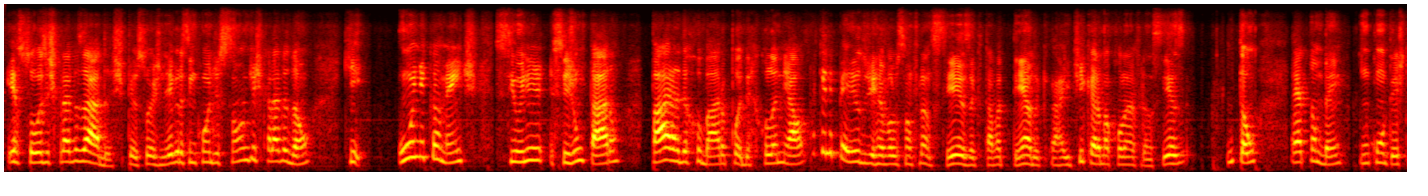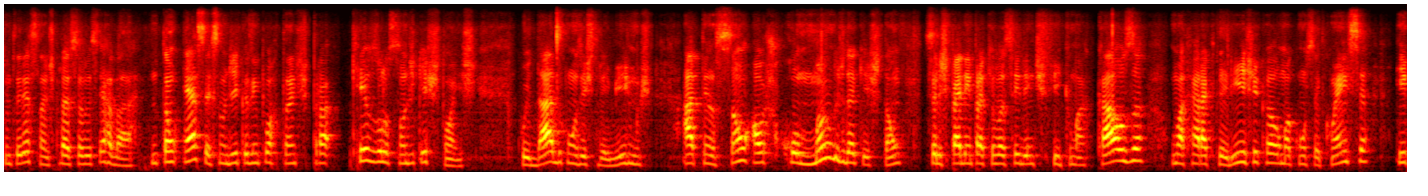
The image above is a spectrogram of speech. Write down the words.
pessoas escravizadas, pessoas negras em condição de escravidão, que unicamente se, uni se juntaram para derrubar o poder colonial naquele período de Revolução Francesa que estava tendo, que Haiti que era uma colônia francesa. Então, é também um contexto interessante para se observar. Então, essas são dicas importantes para resolução de questões. Cuidado com os extremismos, atenção aos comandos da questão, se eles pedem para que você identifique uma causa, uma característica, uma consequência e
